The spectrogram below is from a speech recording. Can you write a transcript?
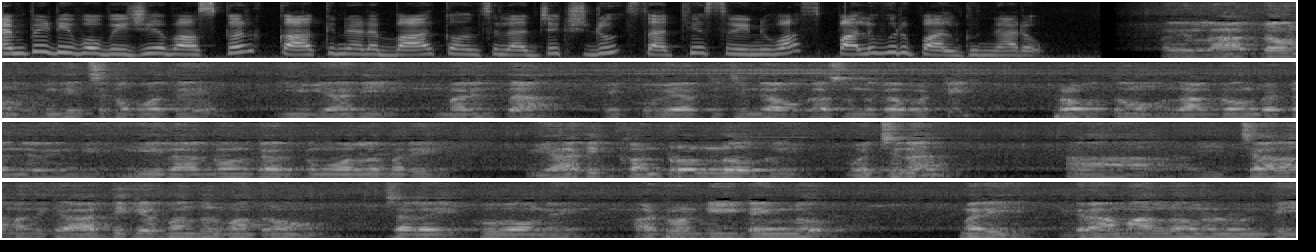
MPDO Vijayabhaskar Kakinada bar council అధ్యక్షుడు సత్య శ్రీనివాస్ పలువురు పాల్గొన్నారు. మరి లాక్డౌన్ విధించకపోతే ఈ వ్యాధి మరింత ఎక్కువ వ్యాప్తి చెందే అవకాశం ఉంది కాబట్టి ప్రభుత్వం లాక్డౌన్ పెట్టడం జరిగింది. ఈ లాక్డౌన్ కార్యక్రమం వల్ల మరి వ్యాధి కంట్రోల్లోకి వచ్చిన ఈ చాలా మందికి ఆర్థిక ఇబ్బందులు మాత్రం చాలా ఎక్కువగా ఉన్నాయి. అటువంటి టైంలో మరి గ్రామాల్లో ఉన్నటువంటి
